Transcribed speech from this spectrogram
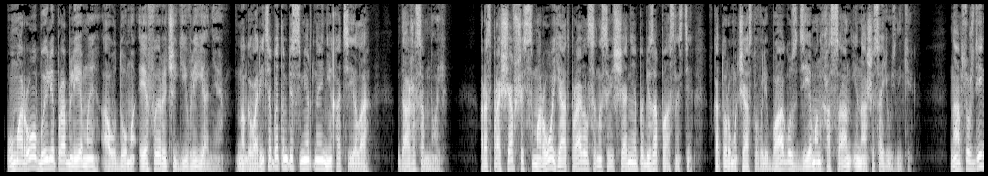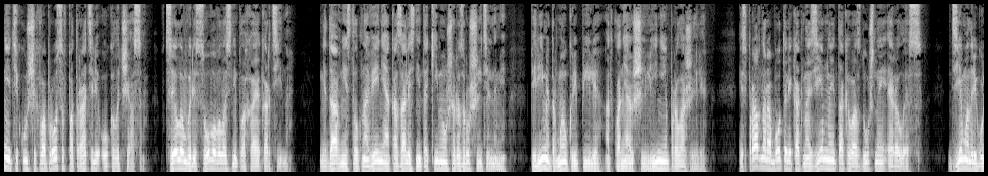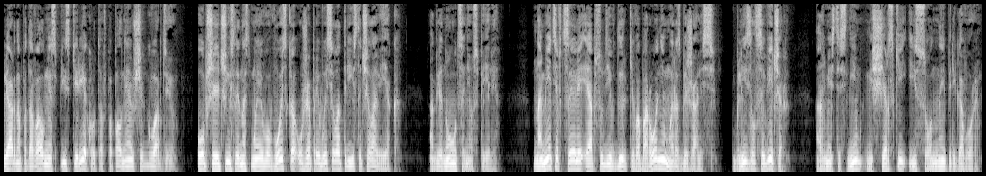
У Моро были проблемы, а у дома Эфы рычаги влияния. Но говорить об этом бессмертная не хотела, даже со мной. Распрощавшись с Моро, я отправился на совещание по безопасности, в котором участвовали Багус, Демон, Хасан и наши союзники. На обсуждение текущих вопросов потратили около часа. В целом вырисовывалась неплохая картина. Недавние столкновения оказались не такими уж и разрушительными. Периметр мы укрепили, отклоняющие линии проложили. Исправно работали как наземные, так и воздушные РЛС. Демон регулярно подавал мне списки рекрутов, пополняющих гвардию. Общая численность моего войска уже превысила 300 человек. Оглянуться не успели. Наметив цели и обсудив дырки в обороне, мы разбежались. Близился вечер, а вместе с ним Мещерский и сонные переговоры.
